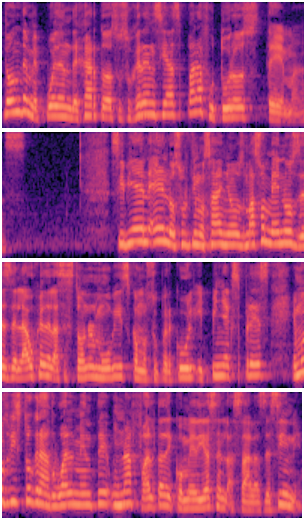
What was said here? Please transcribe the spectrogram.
donde me pueden dejar todas sus sugerencias para futuros temas. Si bien en los últimos años, más o menos desde el auge de las stoner movies como Super Cool y Piña Express, hemos visto gradualmente una falta de comedias en las salas de cine.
